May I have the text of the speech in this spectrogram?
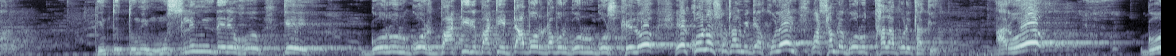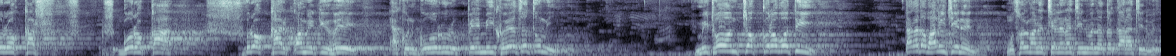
কিন্তু তুমি মুসলিমদের কে? গরুর গোশ, বাটির বাটি, ডাবর ডাবর গরুর গোশ খেলো এখনও সোশ্যাল মিডিয়া খুলেন ওর সামনে গরুর থালা পড়ে থাকে। আর ও গোরক্ষা গোরক্ষা সুরক্ষার কমিটি হয়ে এখন গরুর প্রেমিক হয়েছ তুমি। মিঠন চক্রবর্তী, তাকে তো ভালোই চেনেন। মুসলমানের ছেলেরা চিনবে না তো কারা চিনবে?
